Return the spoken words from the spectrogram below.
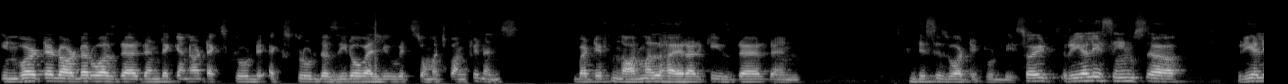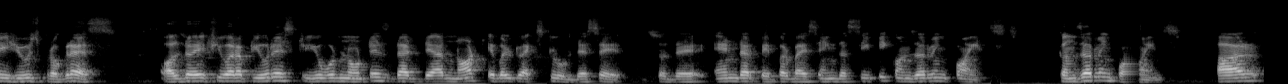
inverted order was there, then they cannot exclude, exclude the zero value with so much confidence. But if normal hierarchy is there, then this is what it would be. So it really seems uh, really huge progress. Although if you are a purist, you would notice that they are not able to exclude, they say. So they end their paper by saying the CP conserving points, conserving points are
